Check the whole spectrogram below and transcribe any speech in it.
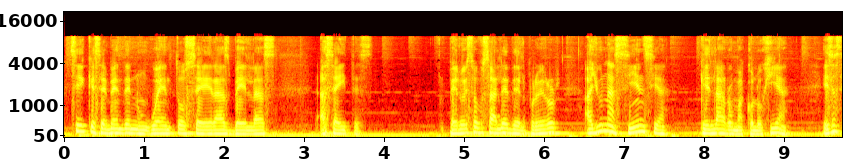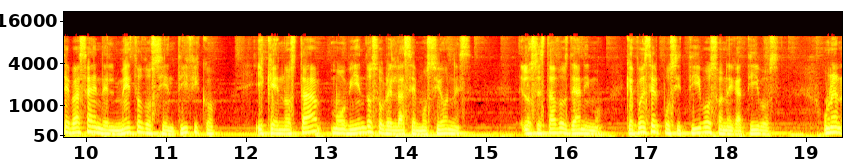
Sí que se venden ungüentos, ceras, velas, aceites pero eso sale del prueba. Hay una ciencia que es la aromacología. Esa se basa en el método científico y que nos está moviendo sobre las emociones, los estados de ánimo, que pueden ser positivos o negativos. Un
